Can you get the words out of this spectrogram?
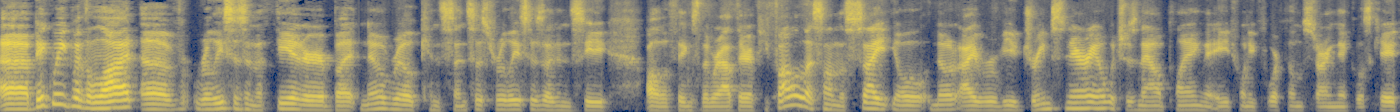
Uh, big week with a lot of releases in the theater, but no real consensus releases. I didn't see all the things that were out there. If you follow us on the site, you'll note I reviewed Dream Scenario, which is now playing the A24 film starring Nicolas Cage.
